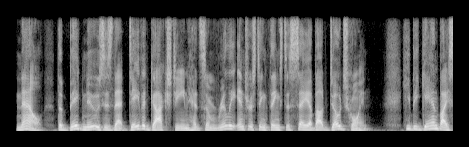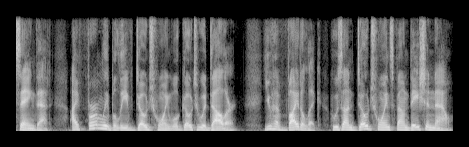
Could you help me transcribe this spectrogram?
Now, the big news is that David Gokhshtein had some really interesting things to say about Dogecoin. He began by saying that, I firmly believe Dogecoin will go to a dollar. You have Vitalik, who's on Dogecoin's foundation now.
